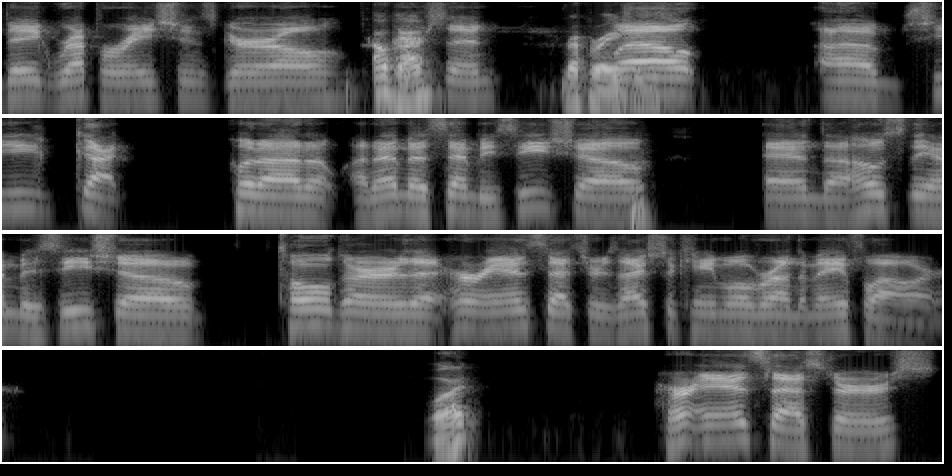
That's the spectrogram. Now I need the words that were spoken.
big reparations girl Okay. person. Reparations. Well, um, she got put on a, an MSNBC show, and the host of the NBC show told her that her ancestors actually came over on the Mayflower. what? Her ancestors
